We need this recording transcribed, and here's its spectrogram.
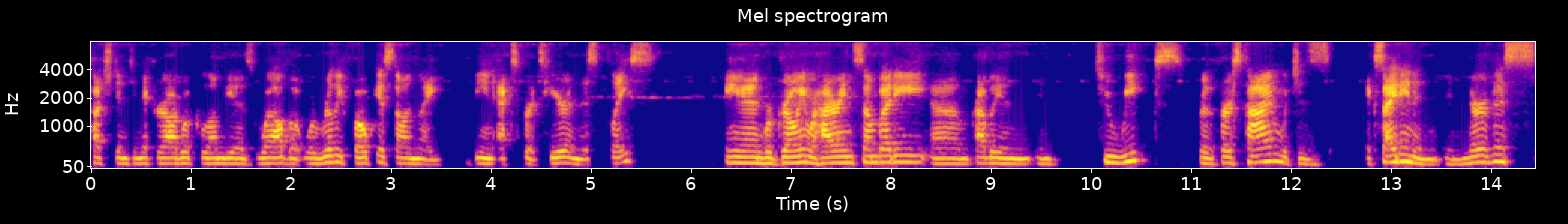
touched into Nicaragua, Colombia as well, but we're really focused on like being experts here in this place. And we're growing. We're hiring somebody um, probably in, in two weeks for the first time, which is exciting and, and nervous,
